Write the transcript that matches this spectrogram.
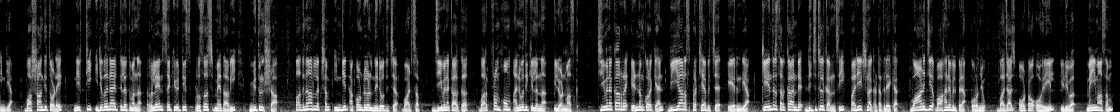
ഇന്ത്യ. വർഷാന്ത്യത്തോടെ നിഫ്റ്റി ഇരുപതിനായിരത്തിലെത്തുമെന്ന് റിലയൻസ് സെക്യൂരിറ്റീസ് റിസർച്ച് മേധാവി മിഥുൽ ഷാ. പതിനാറ് ലക്ഷം ഇന്ത്യൻ അക്കൗണ്ടുകൾ നിരോധിച്ച് വാട്സപ്പ് ജീവനക്കാർക്ക് വർക്ക് ഫ്രം ഹോം അനുവദിക്കില്ലെന്ന് ഇലോൺ മസ്ക്. ജീവനക്കാരുടെ എണ്ണം കുറയ്ക്കാൻ വി ആർ എസ് പ്രഖ്യാപിച്ച് എയർ ഇന്ത്യ കേന്ദ്ര സർക്കാരിന്റെ ഡിജിറ്റൽ കറൻസി പരീക്ഷണ ഘട്ടത്തിലേക്ക്. വാണിജ്യ വാഹന വിൽപ്പന കുറഞ്ഞു. ബജാജ് ഓട്ടോ ഓഹരിയിൽ ഇടിവ്. മെയ് മാസം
